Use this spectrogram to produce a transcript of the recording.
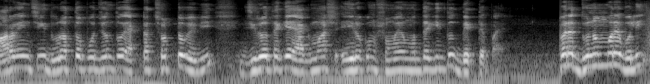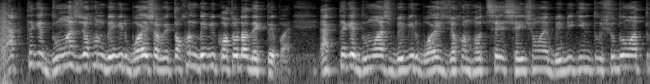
বারো ইঞ্চি দূরত্ব পর্যন্ত একটা ছোট্ট বেবি জিরো থেকে এক মাস এইরকম সময়ের মধ্যে কিন্তু দেখতে পায়। এবারে দু নম্বরে বলি, এক থেকে দু মাস যখন বেবির বয়স হবে, তখন বেবি কতটা দেখতে পায়? এক থেকে দু মাস বেবির বয়স যখন হচ্ছে, সেই সময় বেবি কিন্তু শুধুমাত্র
